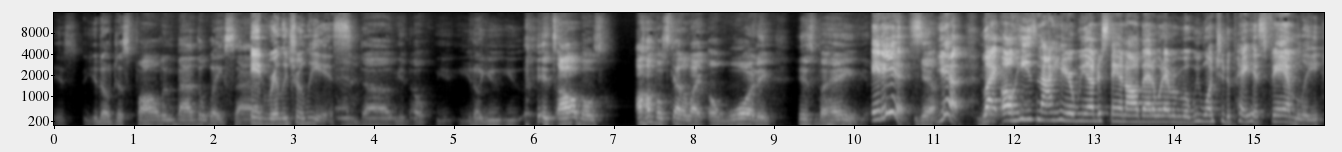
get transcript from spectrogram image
is you know just falling by the wayside. It really truly is. and uh, you know you, you know you you it's almost almost kind of like awarding his behavior. It is. Yeah. yeah. Like, oh, he's not here. We understand all that or whatever, but we want you to pay his family.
